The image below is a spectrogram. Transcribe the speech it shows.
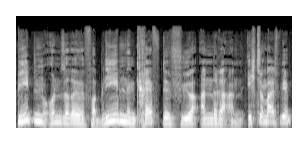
bieten unsere verbliebenen Kräfte für andere an. Ich zum Beispiel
